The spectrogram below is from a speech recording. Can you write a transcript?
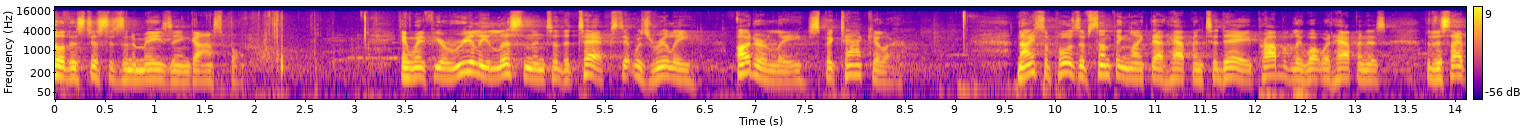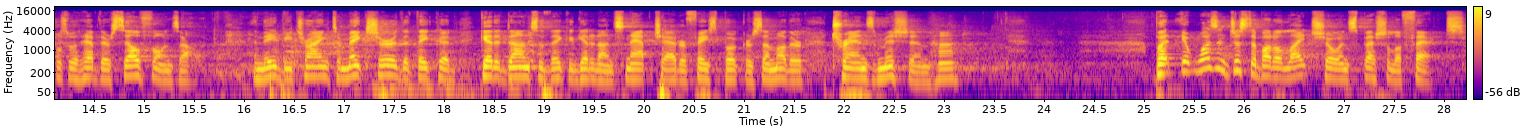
So, this just is an amazing gospel. And if you're really listening to the text, it was really utterly spectacular. Now, I suppose if something like that happened today, probably what would happen is the disciples would have their cell phones out and they'd be trying to make sure that they could get it done so they could get it on Snapchat or Facebook or some other transmission, huh? But it wasn't just about a light show and special effects.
